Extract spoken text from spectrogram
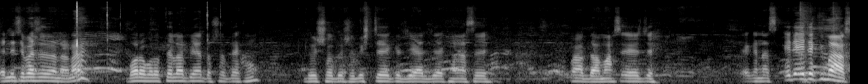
এর নিচে বেচা যায় না? বড় বড় তেলাপিয়া, দর্শক দেখুন। দুইশো দুইশো বিশ টাকা কেজি। আর যে এখানে আছে পাবদা মাছ, এই যে এখানে আছে। এটা এটা কি মাছ?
